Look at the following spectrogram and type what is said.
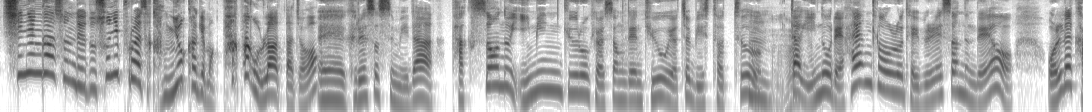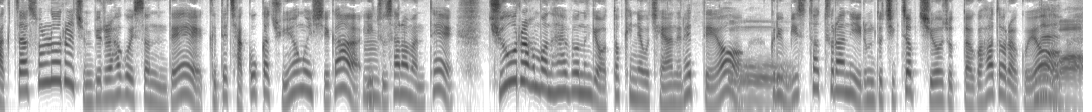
신인 가수인데도 순위 프로에서 강력하게 막 팍팍 올라왔다죠. 네, 그랬었습니다. 박선우, 이민규로 결성된 듀오였죠, 미스터2. 음. 딱이 노래, 하얀 겨울로 데뷔를 했었는데요. 원래 각자 솔로를 준비를 하고 있었는데, 그때 작곡가 주영훈 씨가 이 음. 두 사람한테 듀오를 한번 해보는 게 어떻겠냐고 제안을 했대요. 오. 그리고 미스터2라는 이름도 직접 지어줬다고 하더라고요. 네. 와.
